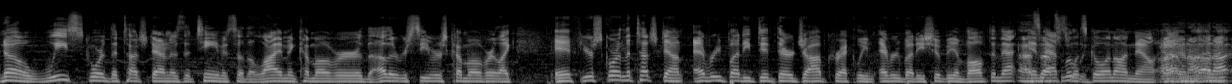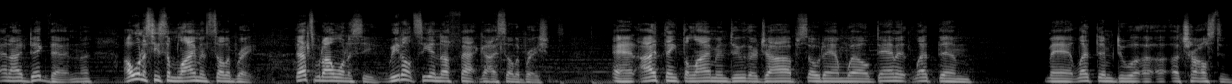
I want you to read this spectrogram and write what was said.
no, we scored the touchdown as a team. And so the linemen come over, the other receivers come over. Like, if you're scoring the touchdown, everybody did their job correctly and everybody should be involved in that. That's and that's absolutely. what's going on now. Uh, and, I- and, I, and, I, and I dig that. And uh, I, I want to see some linemen celebrate. That's what I want to see. We don't see enough fat guy celebrations. And I think the linemen do their job so damn well. Damn it, let them, man, let them do a, a, a Charleston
